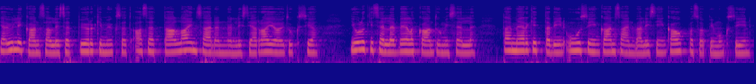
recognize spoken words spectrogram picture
ja ylikansalliset pyrkimykset asettaa lainsäädännöllisiä rajoituksia julkiselle velkaantumiselle tai merkittäviin uusiin kansainvälisiin kauppasopimuksiin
